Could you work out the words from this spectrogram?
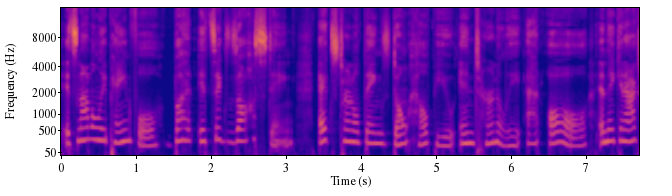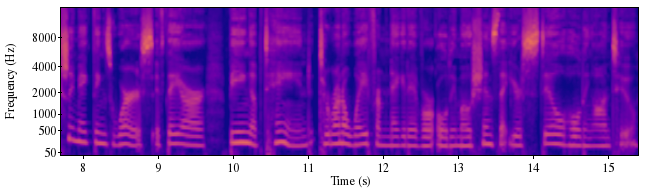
It's not only painful, but it's exhausting. External things don't help you internally at all, and they can actually make things worse if they are being obtained to run away from negative or old emotions that you're still holding on to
